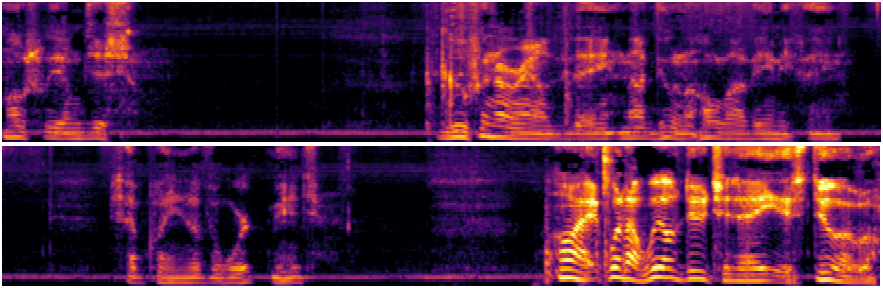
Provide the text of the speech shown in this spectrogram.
Mostly I'm just goofing around today, not doing a whole lot of anything except cleaning up the workbench. All right, what I will do today is do a,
